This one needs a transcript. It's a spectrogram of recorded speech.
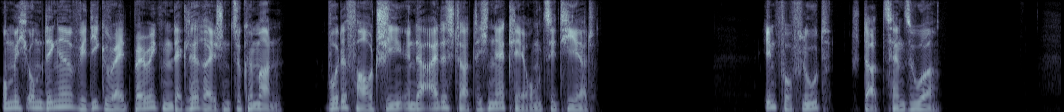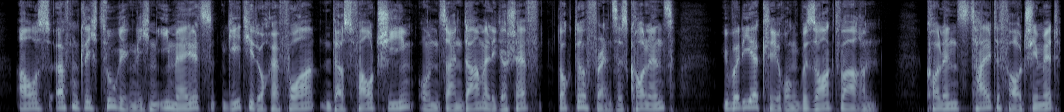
um mich um Dinge wie die Great Barrington Declaration zu kümmern, wurde Fauci in der eidesstattlichen Erklärung zitiert. Infoflut statt Zensur. Aus öffentlich zugänglichen E-Mails geht jedoch hervor, dass Fauci und sein damaliger Chef Dr. Francis Collins über die Erklärung besorgt waren. Collins teilte Fauci mit,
